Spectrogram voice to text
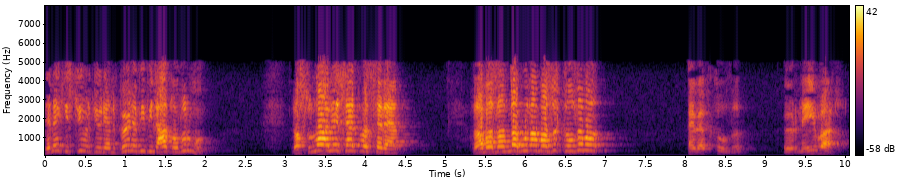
Demek istiyor diyor yani böyle bir bid'at olur mu? Resulullah aleyhissalatü vesselam Ramazan'da bu namazı kıldı mı? Evet kıldı. Örneği var.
